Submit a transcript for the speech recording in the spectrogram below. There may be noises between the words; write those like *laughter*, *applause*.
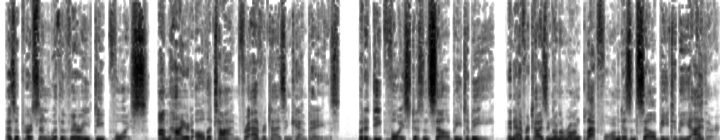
As a person with a very deep voice, I'm hired all the time for advertising campaigns. But a deep voice doesn't sell B2B, and advertising on the wrong platform doesn't sell B2B either.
